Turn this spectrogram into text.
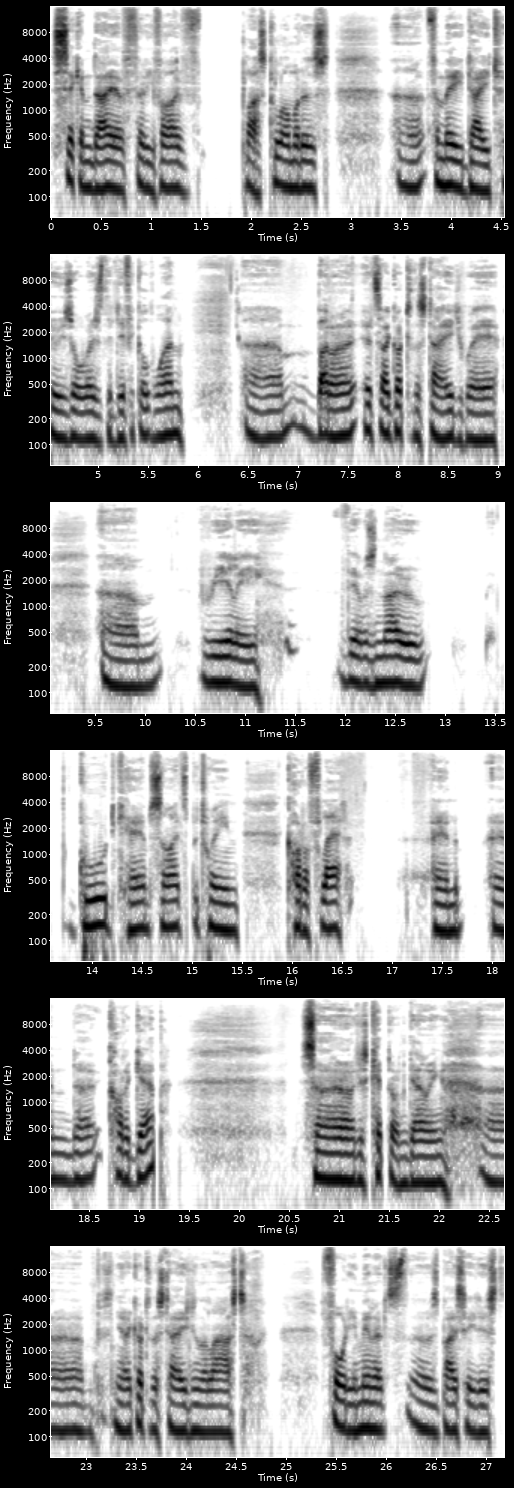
second day of 35 plus kilometres, uh, for me, day two is always the difficult one. Um, but I, it's I got to the stage where um, really there was no good campsites between Cotter Flat and and uh, a Gap. So I just kept on going. Uh, you know, I got to the stage in the last 40 minutes. It was basically just,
